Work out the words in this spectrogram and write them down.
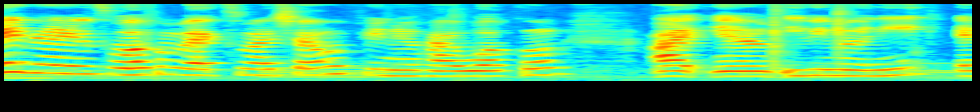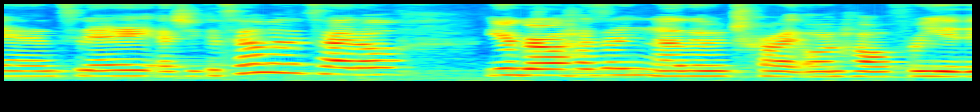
Hey babes, welcome back to my channel. If you're new, hi, welcome. I am Evvey Monique and today, as you can tell by the title, your girl has another try on haul for you.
